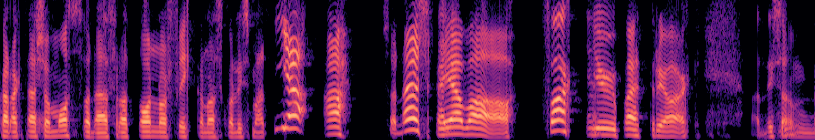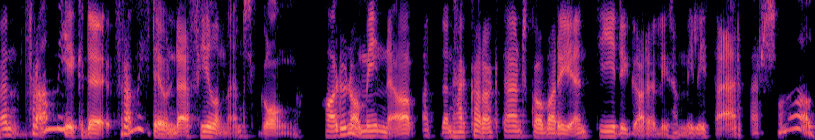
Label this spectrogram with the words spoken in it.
karaktär som måste vara där för att tonårsflickorna ska liksom att ja, ah, så där ska jag vara. Fuck Ja. you patriark. Liksom, Men framgick det, framgick det under filmens gång? Har du någon minne av att den här karaktären ska varit en tidigare liksom, militärpersonal?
